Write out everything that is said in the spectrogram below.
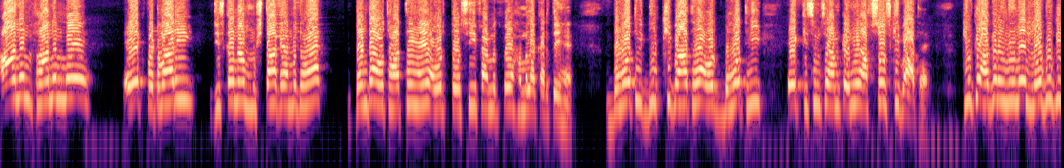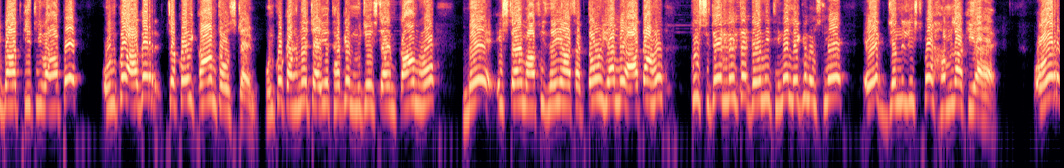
आनंद फानन में एक पटवारी, जिसका नाम मुश्ताक अहमद है, डंडा उठाते हैं और तोसीफ अहमद पे हमला करते हैं। बहुत ही दुख की बात है और बहुत ही एक किस्म से हम कहें अफसोस की बात है। क्योंकि अगर उन्होंने लोगों की बात की थी वहाँ पे, उनको अगर कोई काम था उस टाइम उनको कहना चाहिए था कि मुझे इस टाइम काम है, मैं इस टाइम ऑफ़िस नहीं आ सकता हूँ, या मैं आता हूँ, कुछ स्टेटमेंट तो देनी थी ना, लेकिन उसने एक जर्नलिस्ट पे हमला किया है। और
